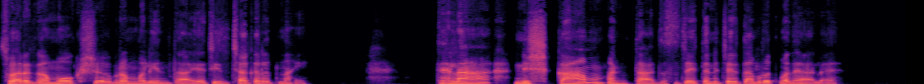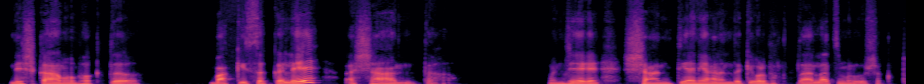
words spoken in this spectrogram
स्वर्ग मोक्ष ब्रह्मलीनता याची इच्छा करत नाही. त्याला निष्काम म्हणतात. जसं चैतन्य चरितामृत मध्ये आलंय. निष्काम भक्त. बाकी सकले अशांत. म्हणजे शांती आणि आनंद केवळ भक्तालाच मिळू शकतो.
